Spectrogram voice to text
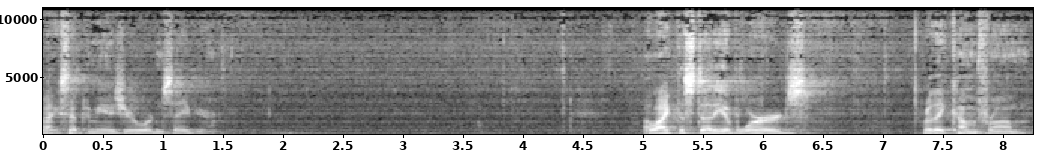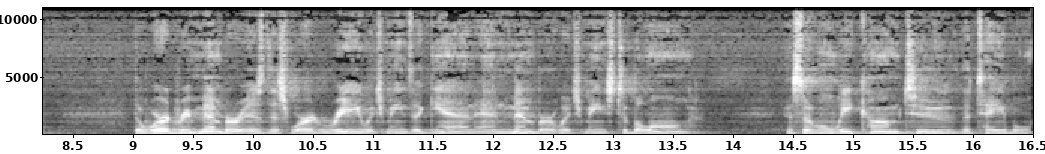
by accepting me as your Lord and Savior. I like the study of words, where they come from. The word remember is this word re, which means again, and member, which means to belong. And so when we come to the table,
